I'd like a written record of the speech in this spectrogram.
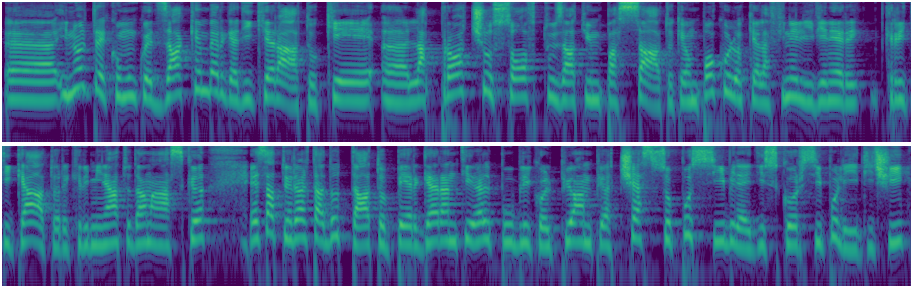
Eh, inoltre comunque Zuckerberg ha dichiarato che eh, l'approccio soft usato in passato, che è un po' quello che alla fine gli viene ri- criticato, recriminato da Musk, è stato in realtà adottato per garantire al pubblico il più ampio accesso possibile ai discorsi politici,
